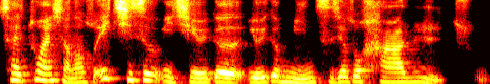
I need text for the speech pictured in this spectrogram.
才突然想到说，哎，其实以前有一个有一个名词叫做哈日族，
